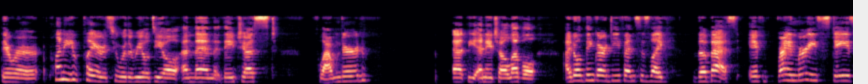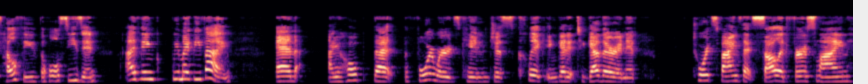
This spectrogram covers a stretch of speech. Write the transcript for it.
there were plenty of players who were the real deal, and then they just floundered at the NHL level. I don't think our defense is like the best. If Ryan Murray stays healthy the whole season, I think we might be fine. And I hope that the forwards can just click and get it together. And if Torts finds that solid first line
